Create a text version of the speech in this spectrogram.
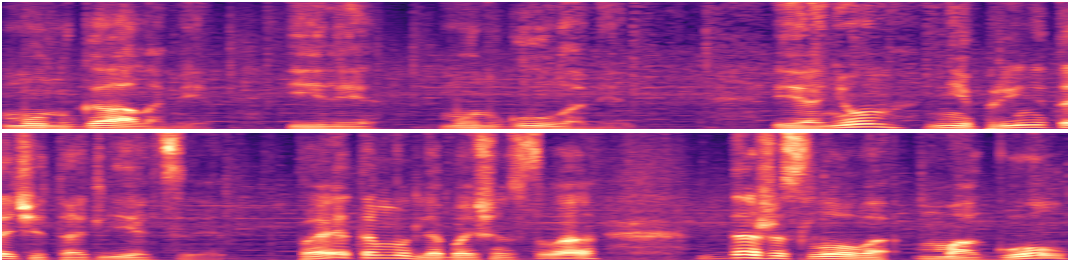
мунгалами или мунгулами, и о нем не принято читать лекции. Поэтому для большинства даже слово «могол»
